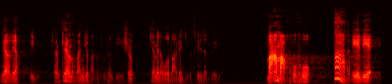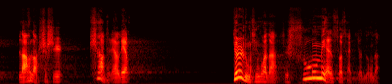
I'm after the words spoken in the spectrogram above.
亮亮 ab 像这样的话，你就把它读成第一声。下面呢，我把这几个词语再读一遍：马马虎虎、大大咧咧、老老实实、漂漂亮亮。第二种情况呢，是书面色彩比较浓的，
